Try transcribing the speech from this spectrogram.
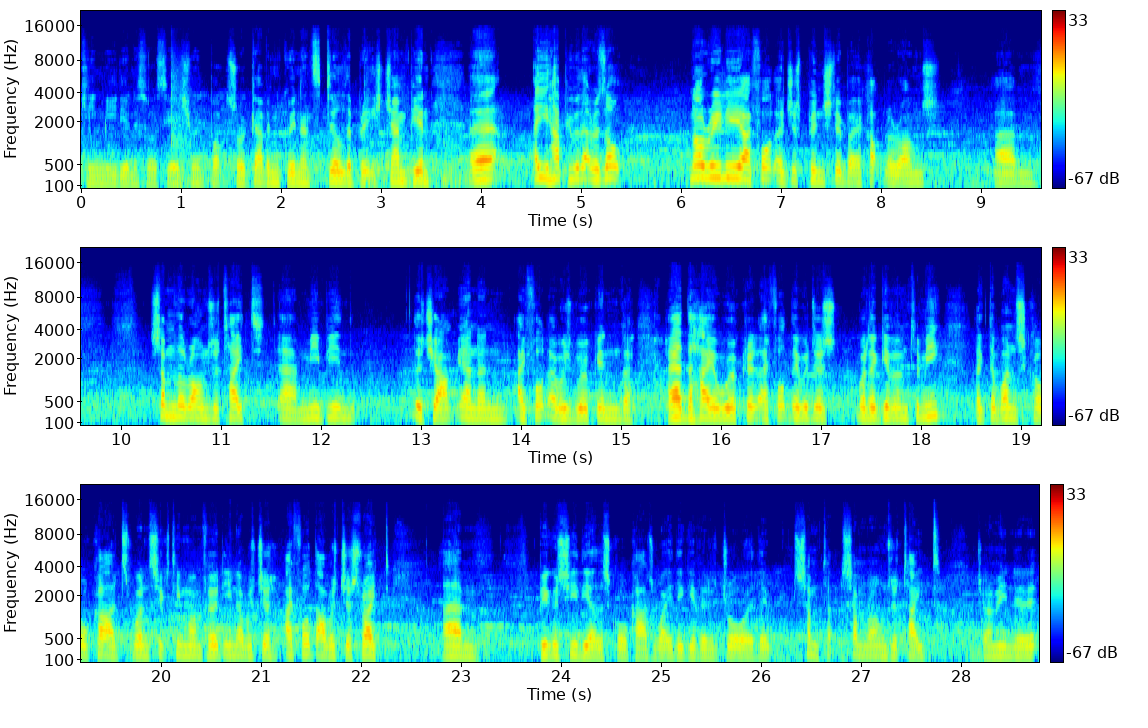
King Media in association with Boxer Gavin Gwynne and still the British champion. Uh, are you happy with that result? Not really. I thought I just pinched it by a couple of rounds. Um, some of the rounds were tight. Uh, me being the champion, and I thought I was working. The, I had the higher work rate. I thought they would just would have given them to me, like the one scorecards, 116, 113. I was just, I thought that was just right. Um, but you can see the other scorecards why they give it a draw. They, some some rounds are tight. Do you know what I mean? It,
